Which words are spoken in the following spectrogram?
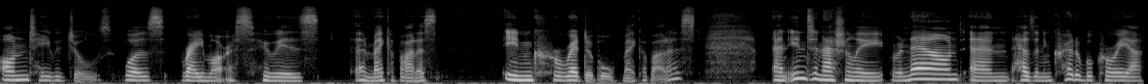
on tea with jules was Rae Morris who is a makeup artist incredible makeup artist and internationally renowned and has an incredible career.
